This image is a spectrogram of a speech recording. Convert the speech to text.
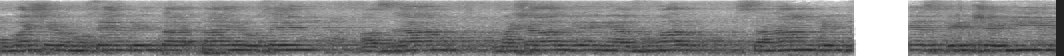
مبشر حسین بن طاهر حسین اسلام مشال بن نیاز عمر، سنان بن بن شهید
